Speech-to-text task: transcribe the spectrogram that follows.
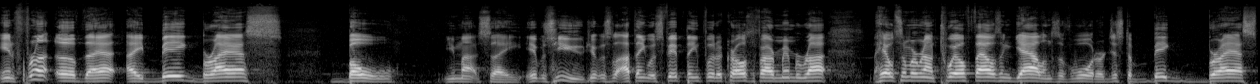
in front of that a big brass bowl, you might say. It was huge. It was I think it was 15 foot across, if I remember right. Held somewhere around 12,000 gallons of water. Just a big brass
